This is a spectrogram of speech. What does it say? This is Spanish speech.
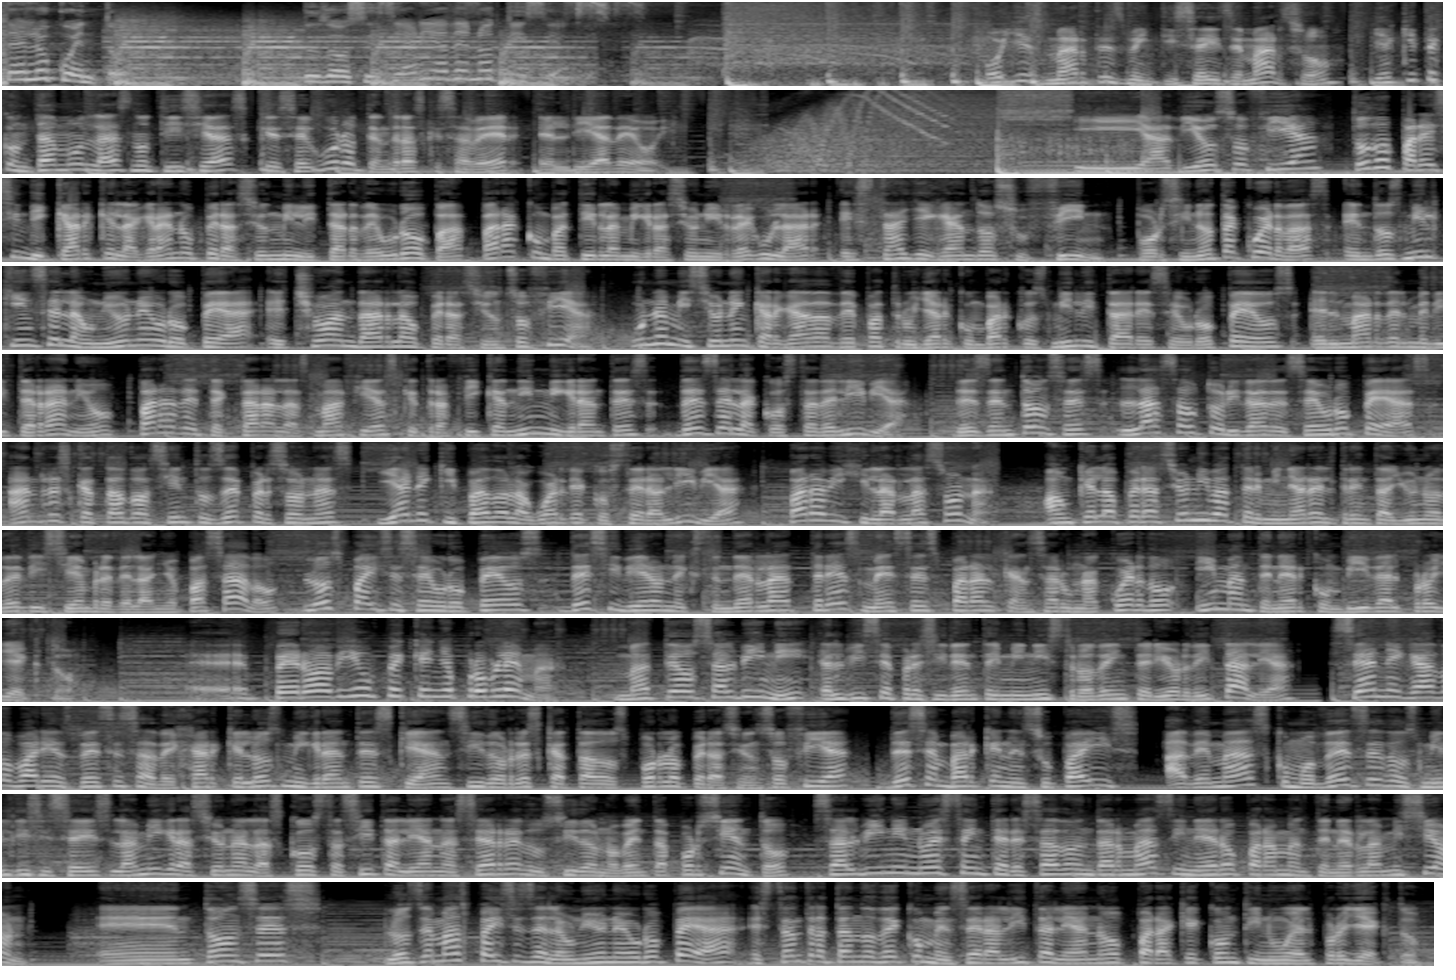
Te lo cuento. Tu dosis diaria de noticias. Hoy es martes 26 de marzo y aquí te contamos las noticias que seguro tendrás que saber el día de hoy. ¿Y adiós, Sofía? Todo parece indicar que la gran operación militar de Europa para combatir la migración irregular está llegando a su fin. Por si no te acuerdas, en 2015 la Unión Europea echó a andar la Operación Sofía, una misión encargada de patrullar con barcos militares europeos el mar del Mediterráneo para detectar a las mafias que trafican inmigrantes desde la costa de Libia. Desde entonces, las autoridades europeas han rescatado a cientos de personas y han equipado a la Guardia Costera Libia para vigilar la zona. Aunque la operación iba a terminar el 31 de diciembre del año pasado, los países europeos decidieron extenderla tres meses para alcanzar un acuerdo y mantener con vida el proyecto. Eh, pero había un pequeño problema. Matteo Salvini, el vicepresidente y ministro de Interior de Italia, se ha negado varias veces a dejar que los migrantes que han sido rescatados por la Operación Sofía desembarquen en su país. Además, como desde 2016 la migración a las costas italianas se ha reducido 90%, Salvini no está interesado en dar más dinero para mantener la misión. Entonces, los demás países de la Unión Europea están tratando de convencer al italiano para que continúe el proyecto.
